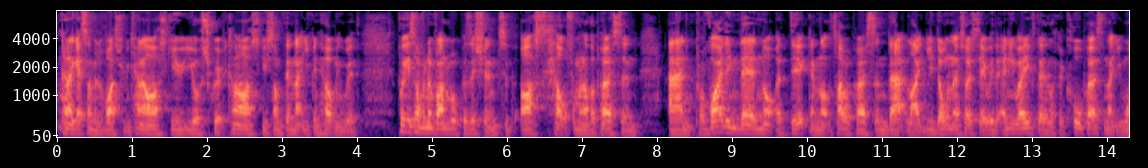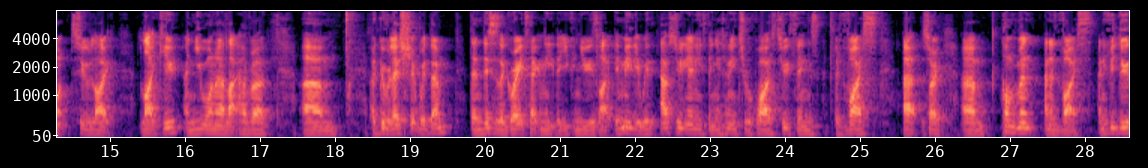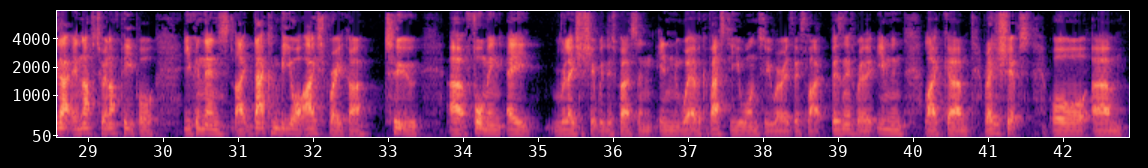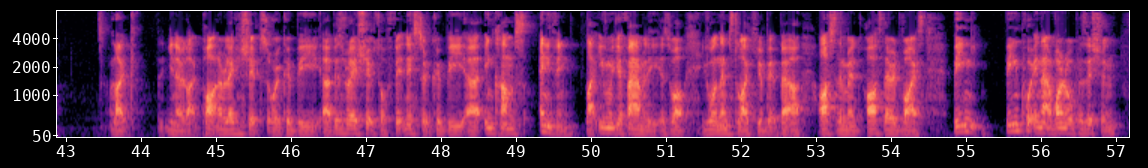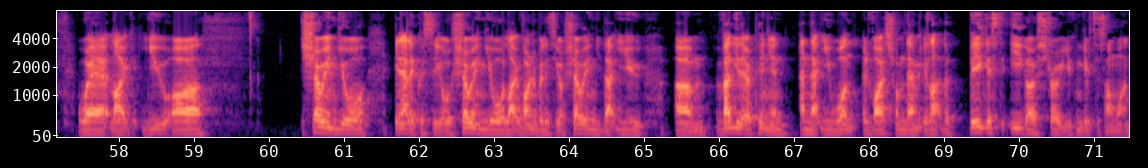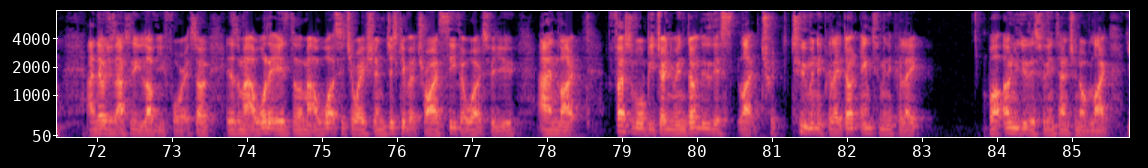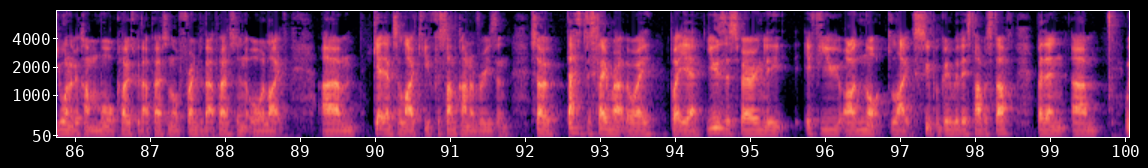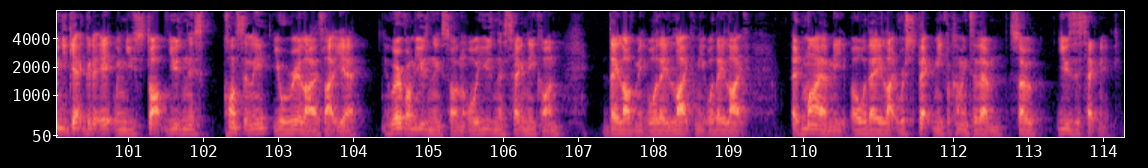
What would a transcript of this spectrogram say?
Can I get some advice from you? Can I ask you your script? Can I ask you something that you can help me with? Put yourself in a vulnerable position to ask help from another person and providing they're not a dick and not the type of person that like you don't want to associate with anyway if they're like a cool person that you want to like like you and you want to like have a um a good relationship with them then this is a great technique that you can use like immediately with absolutely anything. It only requires two things advice uh, sorry um compliment and advice. And if you do that enough to enough people you can then like that can be your icebreaker to uh, forming a relationship with this person in whatever capacity you want to, whether it's like business, whether even in like um, relationships or um, like you know like partner relationships or it could be uh, business relationships or fitness or it could be uh, incomes anything like even with your family as well. If you want them to like you a bit better ask them ask their advice. Being being put in that vulnerable position where like you are showing your inadequacy or showing your like vulnerability or showing that you um, value their opinion and that you want advice from them is like the biggest ego stroke you can give to someone and they'll just absolutely love you for it. So it doesn't matter what it is, doesn't matter what situation, just give it a try, see if it works for you. And like, first of all, be genuine. Don't do this like to manipulate, don't aim to manipulate but only do this for the intention of like you want to become more close with that person or friends with that person or like um, get them to like you for some kind of reason. So that's a disclaimer out the way. But yeah, use this sparingly if you are not like super good with this type of stuff. But then um, when you get good at it, when you start using this constantly, you'll realize like, yeah, whoever I'm using this on or using this technique on, they love me or they like me or they like admire me or they like respect me for coming to them. So use this technique.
